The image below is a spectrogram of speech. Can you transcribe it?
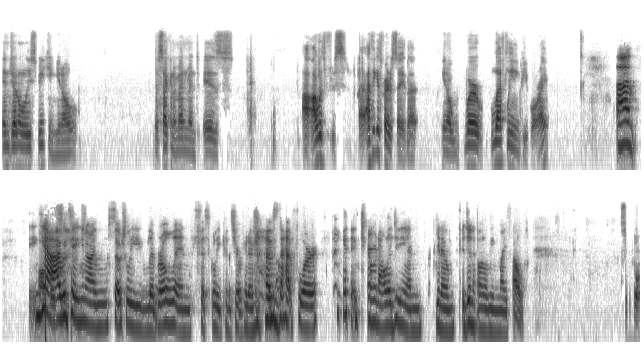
and generally speaking, you know, the Second Amendment is. I, I would, I think it's fair to say that, you know, we're left leaning people, right? Um, yeah, I would say, you know, I'm socially liberal and fiscally conservative. How's that for terminology and, you know, pigeonholing myself? So,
